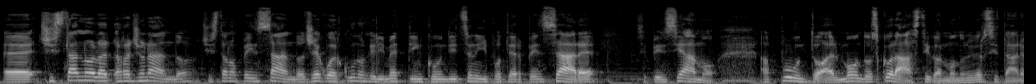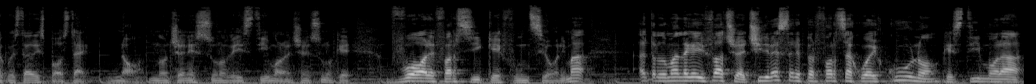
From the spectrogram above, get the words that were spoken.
eh, ci stanno ragionando, ci stanno pensando, c'è qualcuno che li mette in condizioni di poter pensare? Se pensiamo appunto al mondo scolastico, al mondo universitario, questa risposta è no, non c'è nessuno che li stimola, non c'è nessuno che vuole far sì che funzioni. Ma altra domanda che vi faccio è, ci deve essere per forza qualcuno che stimola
